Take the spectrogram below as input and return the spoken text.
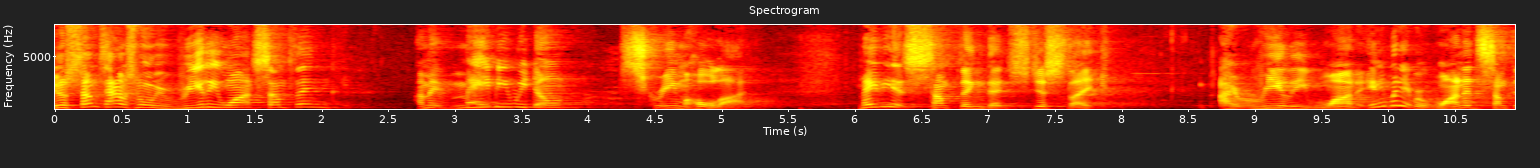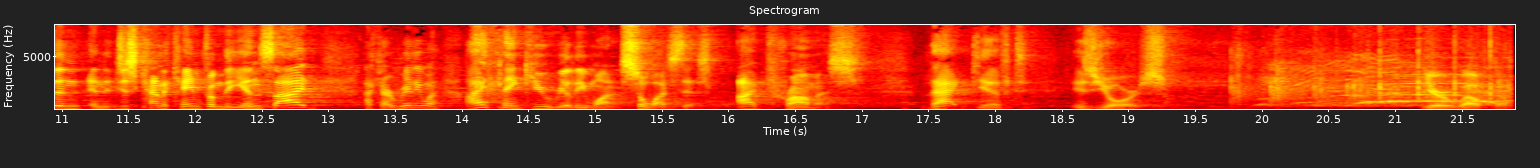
You know, sometimes when we really want something, I mean, maybe we don't scream a whole lot. Maybe it's something that's just like, I really want it. Anybody ever wanted something and it just kind of came from the inside? Like, I really want I think you really want it. So, watch this. I promise that gift is yours. You're welcome.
